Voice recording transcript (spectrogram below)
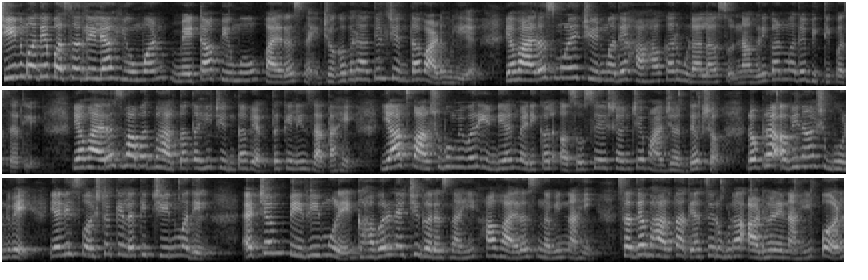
चीनमध्ये पसरलेल्या ह्युमन मेटाप्युमो व्हायरसने जगभरातील चिंता वाढवली आहे. या व्हायरसमुळे चीनमध्ये हाहाकार उडाला असून नागरिकांमध्ये भीती पसरली. या व्हायरसबाबत भारतातही चिंता व्यक्त केली जात आहे. याच पार्श्वभूमीवर इंडियन मेडिकल असोसिएशनचे माजी अध्यक्ष डॉक्टर अविनाश भोंडवे यांनी स्पष्ट केलं की चीनमधील एच एम पी व्हीमुळे घाबरण्याची गरज नाही. हा व्हायरस नवीन नाही. सध्या भारतात याचे रुग्ण आढळले नाही पण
